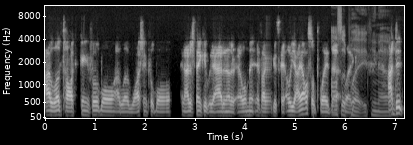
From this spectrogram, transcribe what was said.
I love talking football. I love watching football. And I just think it would add another element if I could say, Oh yeah, I also played that. also like, played, you know. I did.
